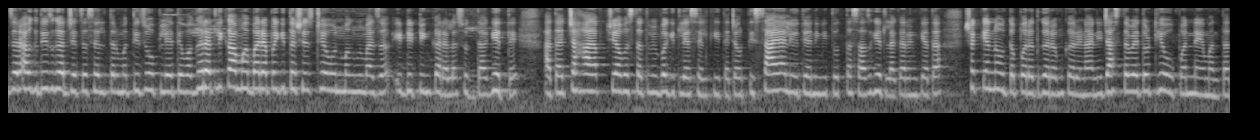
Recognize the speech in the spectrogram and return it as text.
जर अगदीच गरजेचं असेल तर मग ती झोपली आहे तेव्हा घरातली कामं बऱ्यापैकी तशीच ठेवून मग मी माझं एडिटिंग करायलासुद्धा घेते. आता चहाची अवस्था तुम्ही बघितली असेल की त्याच्यावरती साय आली होती आणि मी तो तसाच घेतला कारण की आता शक्य नव्हतं परत गरम करणं आणि जास्त वेळ तो ठेवू पण नाही म्हणतात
